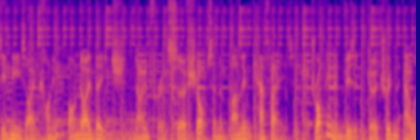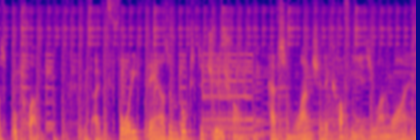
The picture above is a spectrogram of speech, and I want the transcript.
Sydney's iconic Bondi Beach, known for its surf shops and abundant cafes. Drop in and visit Gertrude and Alice Book Club. With over 40,000 books to choose from, have some lunch and a coffee as you unwind.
